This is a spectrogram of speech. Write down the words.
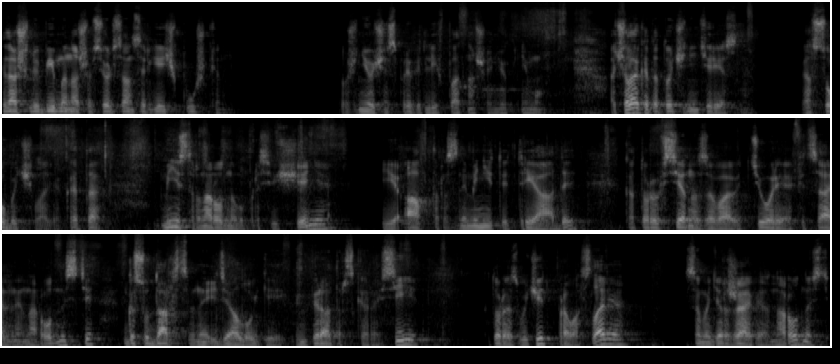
наш любимый, наш все Александр Сергеевич Пушкин, тоже не очень справедлив по отношению к нему. А человек этот очень интересный, особый человек. Это министр народного просвещения и автор знаменитой триады, которую все называют теорией официальной народности, государственной идеологией императорской России, которая звучит православие, самодержавие, народность.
